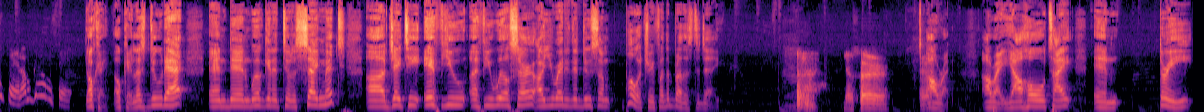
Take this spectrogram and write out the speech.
with that. I'm good with that. Okay, okay, let's do that, and then we'll get into the segment. Uh, JT, if you if you will, sir, are you ready to do some poetry for the brothers today? Yes, sir. All right. All right. Y'all hold tight. In three,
